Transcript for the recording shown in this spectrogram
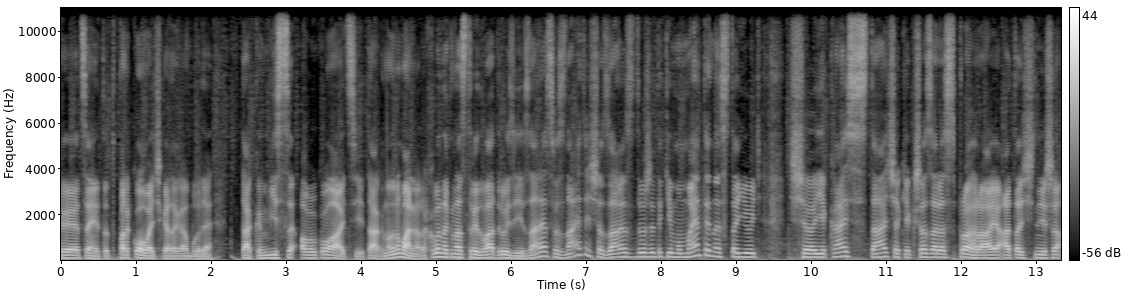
е, це тут парковочка така буде. Так, місце евакуації. Так, ну нормально, рахунок у нас 3-2, друзі. І зараз ви знаєте, що зараз дуже такі моменти настають, що якась тачок, якщо зараз програє, а точніше,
